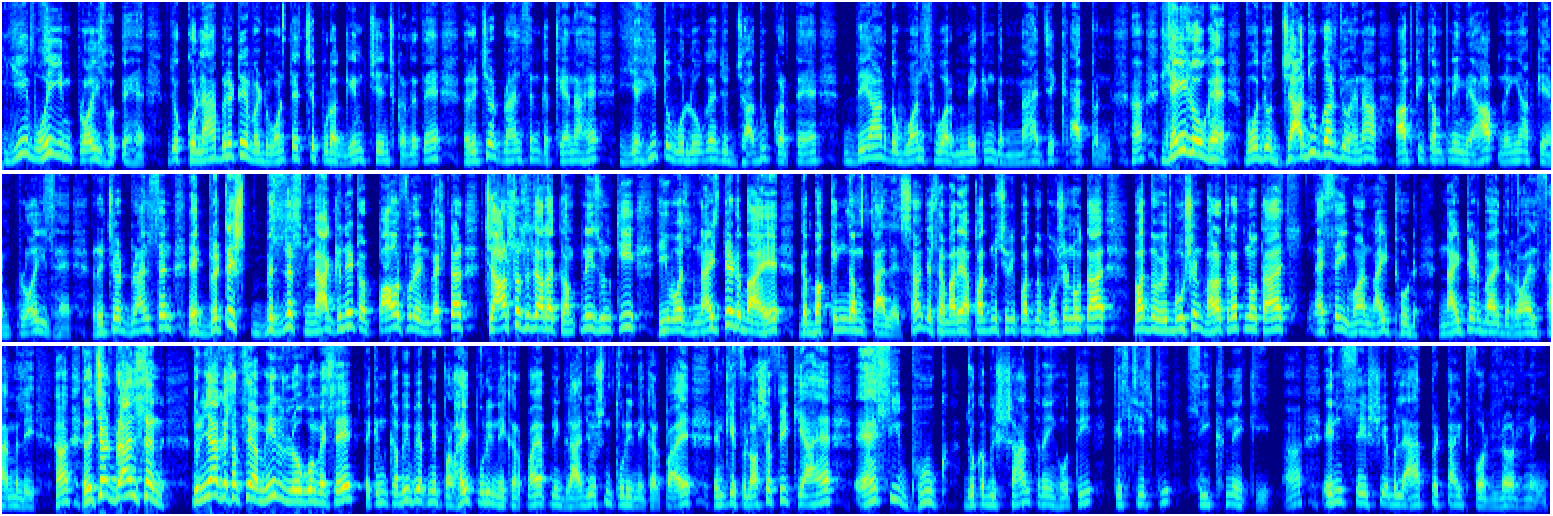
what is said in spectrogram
ये वही इंप्लॉयज होते हैं जो कोलैबोरेटिव एडवांटेज से पूरा गेम चेंज कर देते हैं। रिचर्ड ब्रांसन का कहना है, यही तो वो लोग हैं जो जादू करते हैं। They are the ones who are making the magic happen यही लोग हैं वो जो जादूगर जो है ना, आपकी कंपनी में आप नहीं आपके एम्प्लॉयज़ हैं। रिचर्ड ब्रांसन एक ब्रिटिश बिज़नेस मैग्नेट और पावरफुल इन्वेस्टर 400 से ज़्यादा कंपनीज़ उनकी। He was knighted by the Buckingham Palace हाँ जैसे हमारे यहाँ पद्मश्री पद्म भूषण होता है पद्म विभूषण भारत रत्न होता है, ऐसे ही वहाँ knighthood knighted by the royal family हाँ? रिचर्ड ब्रांसन दुनिया के सबसे अमीर लोगों में से, लेकिन कभी भी अपनी पढ़ाई पूरी नहीं कर पाए, अपनी ग्रेजुएशन पूरी नहीं कर पाए। इनकी फिलोसफी क्या है? ऐसी भूख जो कभी शांत नहीं होती किस चीज़ की? सीखने की इनसेशियबल एपेटाइट फॉर लर्निंग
